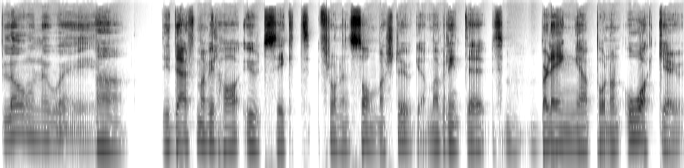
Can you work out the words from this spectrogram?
blown away. Ja. Det är därför man vill ha utsikt från en sommarstuga. Man vill inte blänga på någon åker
